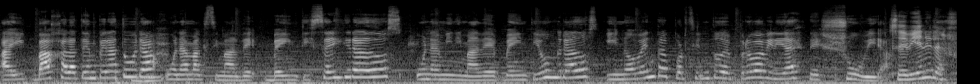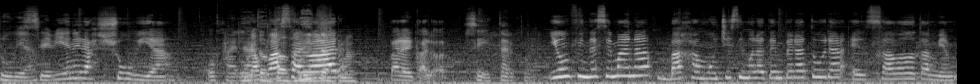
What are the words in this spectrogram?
ahí baja la temperatura, una máxima de 26 grados, una mínima de 21 grados y 90% de probabilidades de lluvia. Se viene la lluvia. Se viene la lluvia. Ojalá. Nos va a salvar para el calor. Sí, tal cual. Y un fin de semana baja muchísimo la temperatura, el sábado también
